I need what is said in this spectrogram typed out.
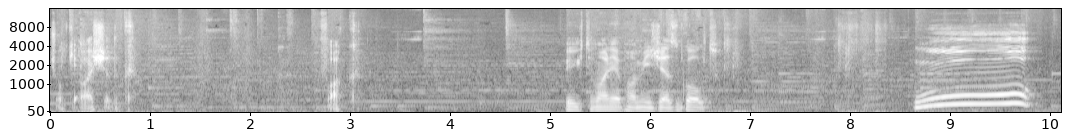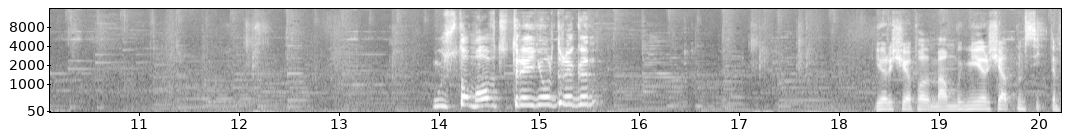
Çok yavaşladık. Fuck. Büyük ihtimal yapamayacağız. Gold. Oo! Ustam how to train your dragon. Yarış yapalım. Ben bugün yarış yaptım siktim.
